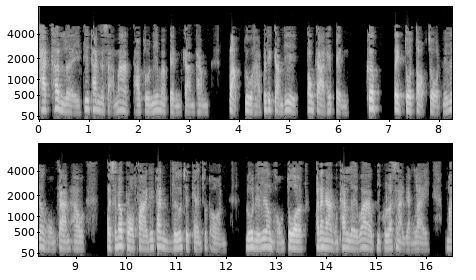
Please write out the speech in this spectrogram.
pattern เลยที่ท่านจะสามารถเอาตัวนี้มาเป็นการทำปรับดูหาพฤติกรรมที่ต้องการให้เป็นเพื่อเป็นตัวตอบโจทย์ในเรื่องของการเอา personal profile ที่ท่านรู้จุดแข็งจุดอ่อน รู้ในเรื่องของตัวพนักงานของท่านเลยว่ามีคุณลักษณะอย่างไร มา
